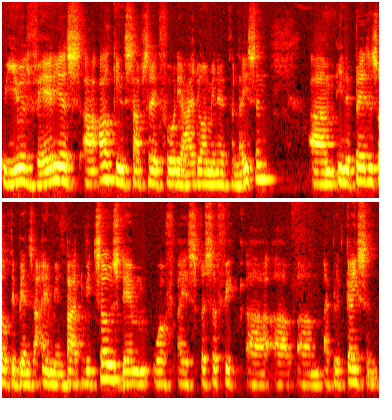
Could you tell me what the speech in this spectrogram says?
we used various uh, alkene substrate for the hydroaminomethylation um, in the presence of the benzylamine, but we chose them with a specific uh, uh, um, application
